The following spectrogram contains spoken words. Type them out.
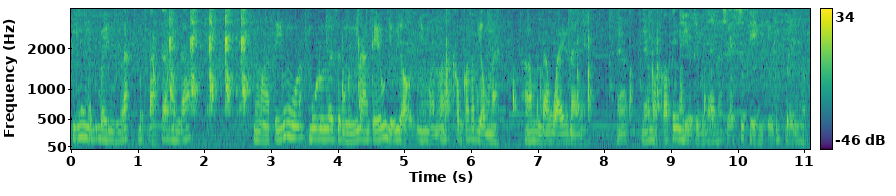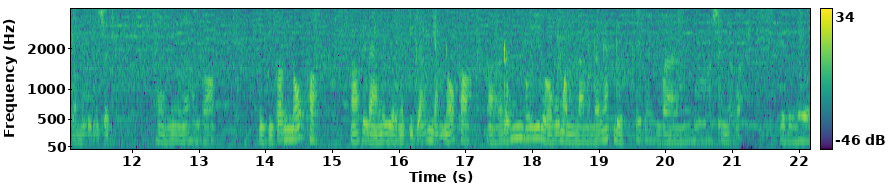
tiếng mình bên mình lắc bật bạch ra bên đó. Nhưng mà tiếng modulation mình đang kéo dữ dội nhưng mà nó không có tác dụng này đó, mình đang quay này đó. nếu mà có tín hiệu thì bên đây nó sẽ xuất hiện tiếng chữ hoặc là modulation. À, nhưng mà nó không có. Thì chỉ có nốt thôi. Đó, cái đàn bây giờ nó chỉ cần nhận nốt thôi. À, nó đúng với ý đồ của mình là mình đã ngắt được cái bên và modulation các bạn thì thường thường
